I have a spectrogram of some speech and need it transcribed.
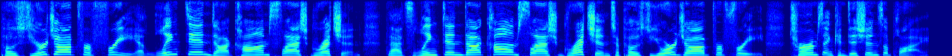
Post your job for free at linkedin.com slash Gretchen. That's linkedin.com slash Gretchen to post your job for free. Terms and conditions apply.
